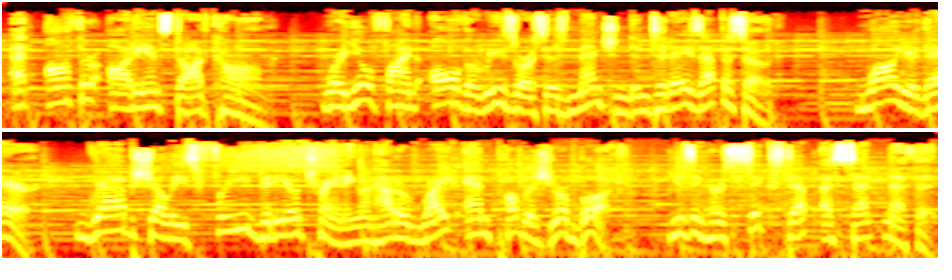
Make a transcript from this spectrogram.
at authoraudience.com, where you'll find all the resources mentioned in today's episode. While you're there, grab Shelley's free video training on how to write and publish your book using her six step ascent method.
